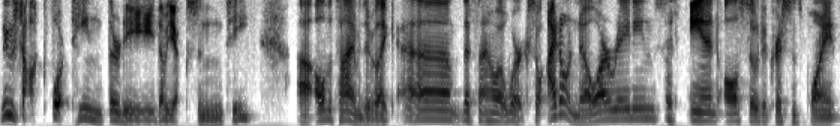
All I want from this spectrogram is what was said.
News Talk 1430 WXNT uh, all the time. They're like, um, that's not how it works. So I don't know our ratings. and also, to Kristen's point,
